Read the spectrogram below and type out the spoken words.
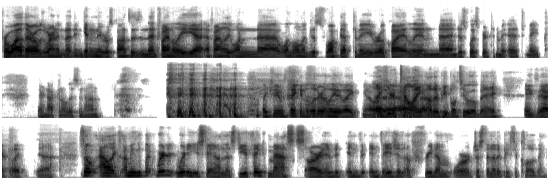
for a while there i was wearing it and i didn't get any responses and then finally uh, finally one uh, one woman just walked up to me real quietly and, uh, and just whispered to me uh, to me they're not going to listen hon like she was taking literally like you know like you're I telling other people to obey. exactly Yeah. So, Alex, I mean, where do- where do you stand on this? Do you think masks are an inv- inv- invasion of freedom or just another piece of clothing?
